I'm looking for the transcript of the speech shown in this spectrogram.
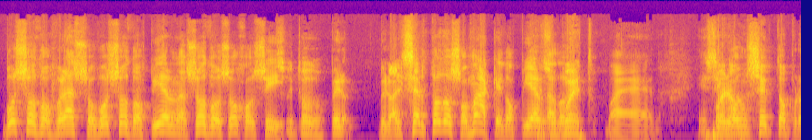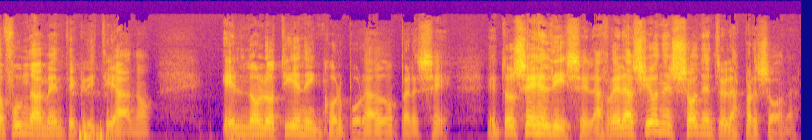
vos sos dos brazos, vos sos dos piernas, sos dos ojos, sí. Soy todo. Pero, pero al ser todo sos más que dos piernas. Por dos- supuesto. Bueno, ese Bueno. concepto profundamente cristiano, él no lo tiene incorporado per se. Entonces él dice, las relaciones son entre las personas.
